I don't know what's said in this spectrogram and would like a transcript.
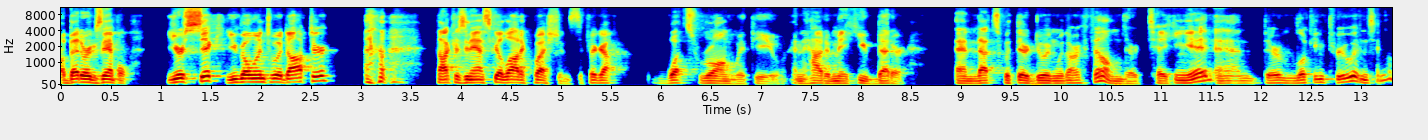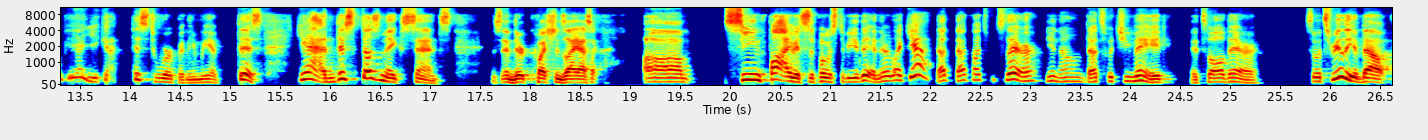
a better example, you're sick, you go into a doctor. Doctor's going to ask you a lot of questions to figure out what's wrong with you and how to make you better. And that's what they're doing with our film. They're taking it and they're looking through it and saying okay yeah you got this to work with and we have this. Yeah and this does make sense. And their questions i ask um scene five is supposed to be there and they're like yeah that, that that's what's there. You know that's what you made. It's all there. So it's really about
